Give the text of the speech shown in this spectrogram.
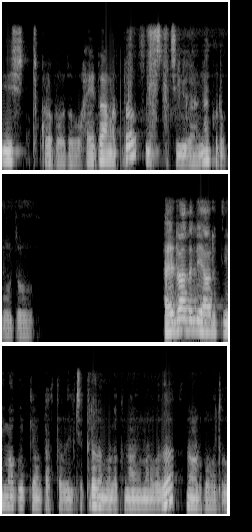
ಈಸ್ಟ್ ಕೊಡಬಹುದು ಹೈಡ್ರಾ ಮತ್ತು ಈಸ್ಟ್ ಜೀವಿಗಳನ್ನ ಕೊಡಬಹುದು ಹೈಡ್ರಾದಲ್ಲಿ ಯಾವ ರೀತಿ ಮಗ್ಗುವಿಕೆ ಉಂಟಾಗ್ತದೆ? ಚಿತ್ರದ ಮೂಲಕ ನಾವು ಏನ್ ಮಾಡಬಹುದು ನೋಡಬಹುದು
